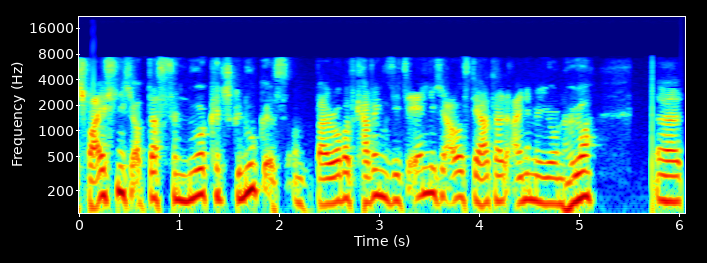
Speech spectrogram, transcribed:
Ich weiß nicht, ob das für Nurkic genug ist. Und bei Robert Coving sieht es ähnlich aus. Der hat halt eine Million höher. Äh,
